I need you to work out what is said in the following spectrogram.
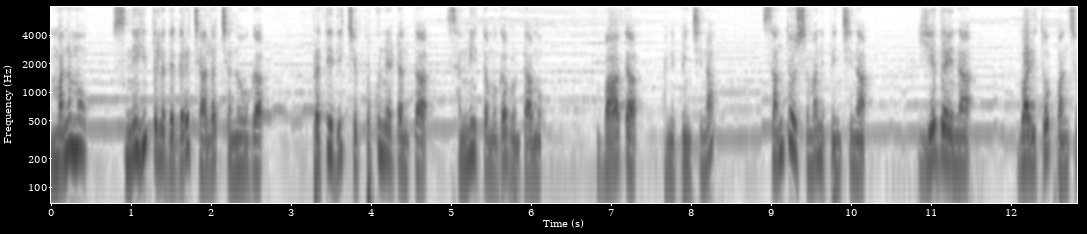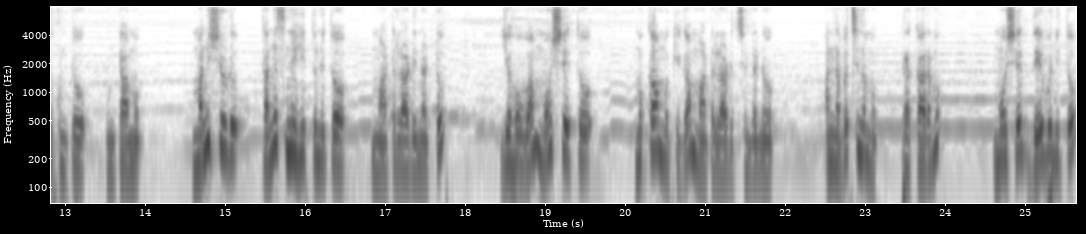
మనము స్నేహితుల దగ్గర చాలా చనువుగా ప్రతిదీ చెప్పుకునేటంత సన్నిహితముగా ఉంటాము. బాధ అనిపించినా సంతోషం అనిపించినా ఏదైనా వారితో పంచుకుంటూ ఉంటాము. మనుష్యుడు తన స్నేహితునితో మాట్లాడినట్టు యెహోవా మోషేతో ముఖాముఖిగా మాట్లాడుచుండెను అన్న వచనము ప్రకారము మోషే దేవునితో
